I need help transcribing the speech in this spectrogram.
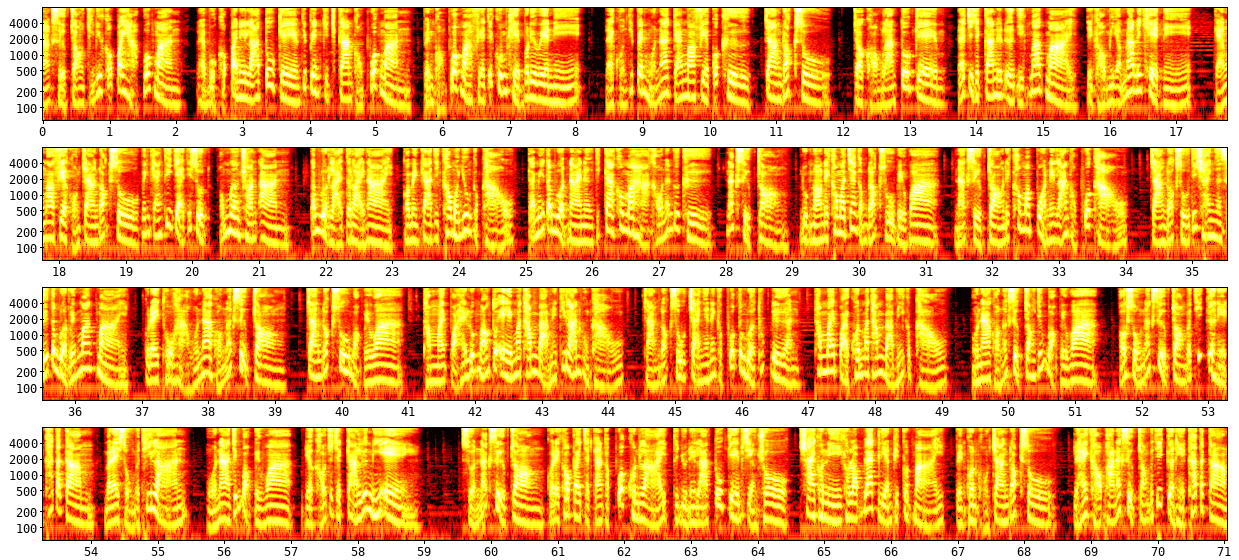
นักสืบจองจึงรีบเข้าไปหาพวกมันและบุกเข้าไปในร้านตู้เกมที่เป็นกิจการของพวกมัน เป็นของพวกมาเฟียที่คุมเขตบริเวณนี้ และคนที่เป็นหัวหน้าแก๊งมาเฟียก็คือ จางด็อกซู เจ้าของร้านตู้เกม และกิจการอื่นๆ อีกมากมาย ที่เขามีอำนาจในเขตนี้ แก๊งมาเฟียของจางด็อกซู เป็นแก๊งที่ใหญ่ที่สุดของเมืองชอนอานตำรวจหลายตัวหลายนายก็เป็นการที่เข้ามายุ่งกับเขา แต่มีตำรวจนายหนึ่งที่กล้าเข้ามาหาเขานั่นก็คือ นักสืบจอง ลูกน้องได้เข้ามาแจ้งกับด็อกซูไปว่า นักสืบจองได้เข้ามาป่วนในร้านของพวกเขา จางด็อกซูที่ใช้เงินซื้อตำรวจไว้มากมาย ก็ได้โทรหาหัวหน้าของนักสืบจอง จางด็อกซูบอกไปว่าทำไมปล่อยให้ลูกน้องตัวเองมาทำแบบนี้ที่ร้านของเขา จางด็อกซูจ่ายเงินให้กับพวกตำรวจทุกเดือนทำไมปล่อยคนมาทำแบบนี้กับเขาหัวหน้าของนักสืบจองจึงบอกไปว่า เขาส่งนักสืบจองไปที่เกิดเหตุฆาตกรรมไม่ได้ส่งไปที่ร้าน หัวหน้าจึงบอกไปว่า เดี๋ยวเขาจะจัดการเรื่องนี้เอง ส่วนนักสืบจองก็ได้เข้าไปจัดการกับพวกคนหลายที่อยู่ในร้านตู้เกมเสียงโชค ชายคนนี้เขารับแลกเหรียญผิดกฎหมาย เป็นคนของจางด็อกซู และให้เขาพานักสืบจองไปที่เกิดเหตุฆาตกรรม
